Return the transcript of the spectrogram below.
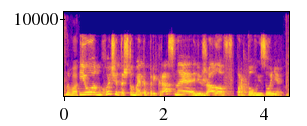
прекрасного. И он хочет, чтобы это прекрасное лежало в портовой зоне.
